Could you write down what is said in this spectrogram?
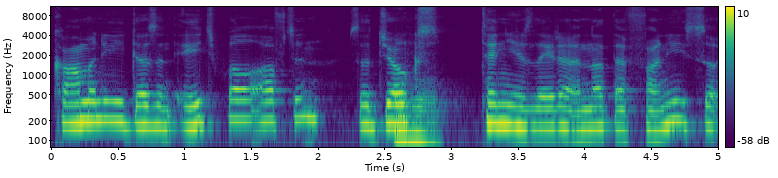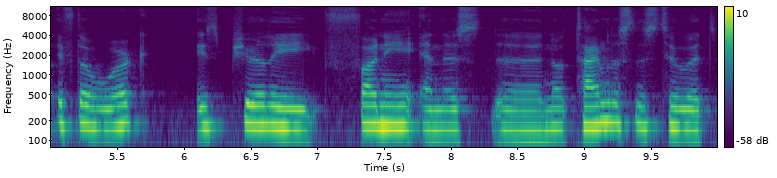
comedy doesn't age well often. So jokes Mhm. 10 years later are not that funny. So if the work is purely funny and there's uh, no timelessness to it,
